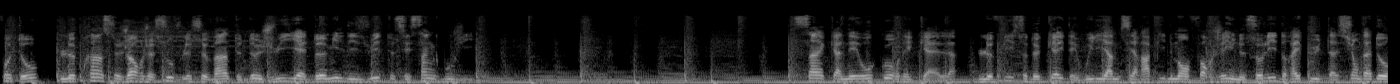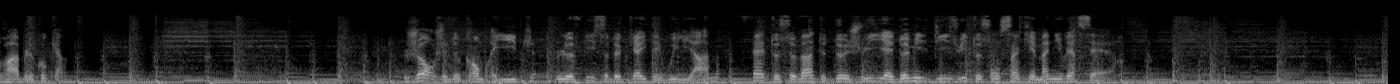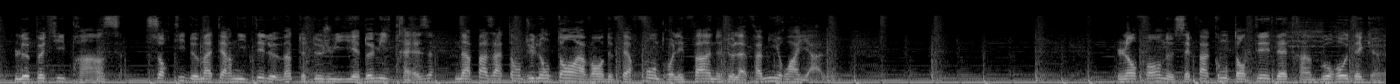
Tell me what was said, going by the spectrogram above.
Photo, le prince George souffle ce 22 juillet 2018 ses 5 bougies. Cinq années au cours desquelles, le fils de Kate et William s'est rapidement forgé une solide réputation d'adorable coquin. George de Cambridge, le fils de Kate et William, fête ce 22 juillet 2018 son cinquième anniversaire. Le petit prince, sorti de maternité le 22 juillet 2013, n'a pas attendu longtemps avant de faire fondre les fans de la famille royale. L'enfant ne s'est pas contenté d'être un bourreau des cœurs.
